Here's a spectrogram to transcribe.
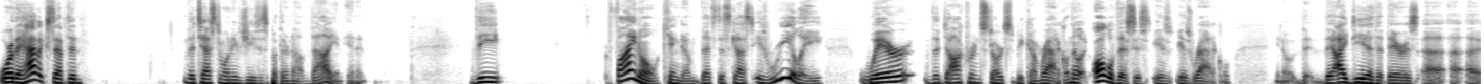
or they have accepted the testimony of Jesus, but they're not valiant in it. The final kingdom that's discussed is really where the doctrine starts to become radical. Now, all of this is is is radical. You know, the, the idea that there is a, a,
